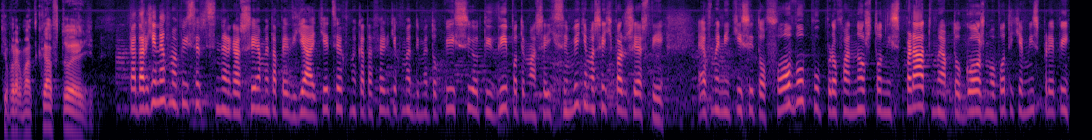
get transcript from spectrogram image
Και πραγματικά αυτό έγινε. Καταρχήν έχουμε απίστευτη συνεργασία με τα παιδιά και έτσι έχουμε καταφέρει και έχουμε αντιμετωπίσει οτιδήποτε μας έχει συμβεί και μας έχει παρουσιαστεί. Έχουμε νικήσει το φόβο που προφανώς τον εισπράττουμε από τον κόσμο, οπότε και εμείς πρέπει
